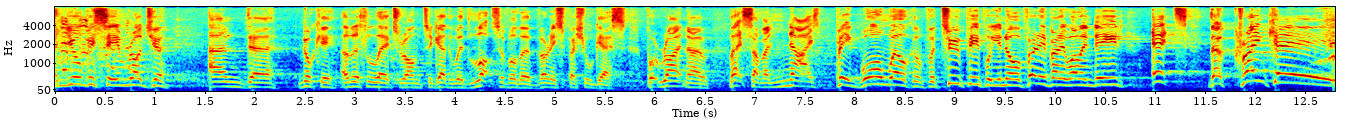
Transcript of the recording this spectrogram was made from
And you'll be seeing Roger and uh, Nookie a little later on, together with lots of other very special guests. But right now, let's have a nice, big, warm welcome for two people you know very, very well indeed. It's the Krankie!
